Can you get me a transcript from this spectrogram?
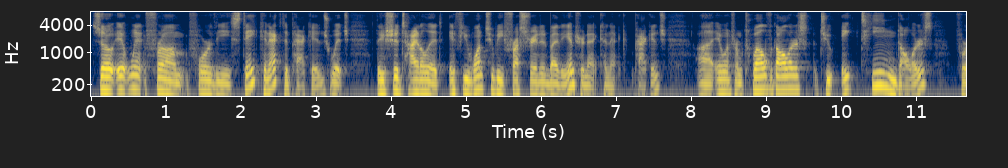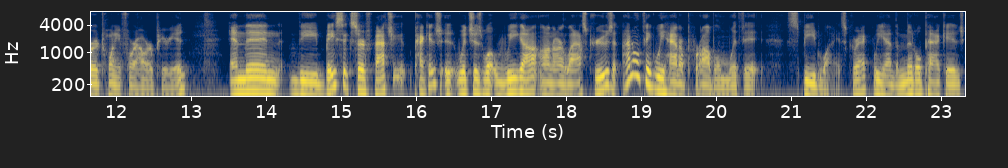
So it went from for the Stay Connected package, which they should title it If You Want to Be Frustrated by the Internet Connect package. Uh, it went from $12 to $18 for a 24 hour period. And then the basic surf patch- package, which is what we got on our last cruise, and I don't think we had a problem with it speed wise, correct? We had the middle package.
